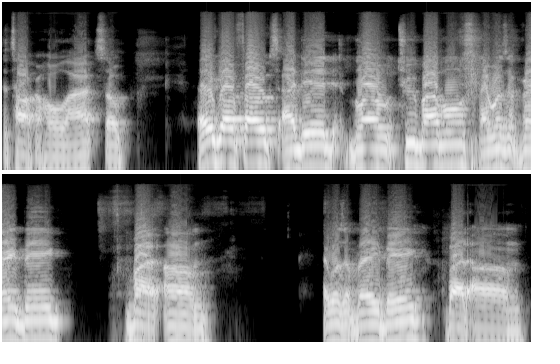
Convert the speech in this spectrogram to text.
to talk a whole lot. So there you go, folks. I did blow two bubbles. They wasn't very big, but um, it wasn't very big, but um,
